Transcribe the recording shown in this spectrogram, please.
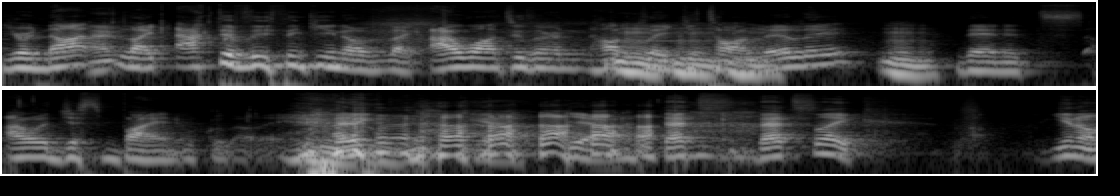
you're not I- like actively thinking of like I want to learn how to play Mhm, mhm, guitar mhm. lele, Mm. then it's I would just buy an ukulele. I think yeah. yeah. that's that's like you know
